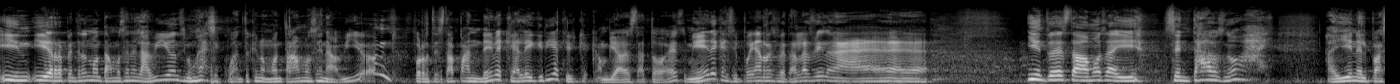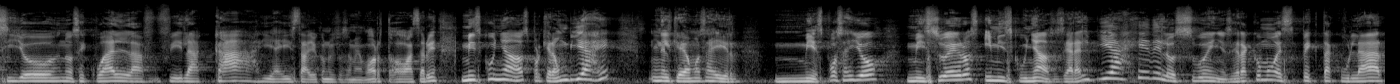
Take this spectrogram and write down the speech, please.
Y, de repente nos montamos en el avión. Decimos, ¿hace cuánto que no montábamos en avión? Por esta pandemia, qué alegría, qué, cambiado está todo esto. Mire que si podían respetar las filas. Y entonces estábamos ahí sentados, ¿no? ahí en el pasillo, no sé cuál, la fila K. Y ahí estaba yo con mi esposa, mi amor, todo va a estar bien. Mis cuñados, porque era un viaje en el que íbamos a ir mi esposa y yo, mis suegros y mis cuñados. O sea, era el viaje de los sueños, era como espectacular.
